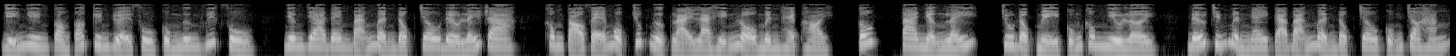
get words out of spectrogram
dĩ nhiên còn có kim duệ phù cùng ngưng huyết phù, nhân gia đem bản mệnh độc châu đều lấy ra, không tỏ vẻ một chút ngược lại là hiển lộ mình hẹp hòi, tốt, ta nhận lấy, chu độc mị cũng không nhiều lời, nếu chính mình ngay cả bản mệnh độc châu cũng cho hắn,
